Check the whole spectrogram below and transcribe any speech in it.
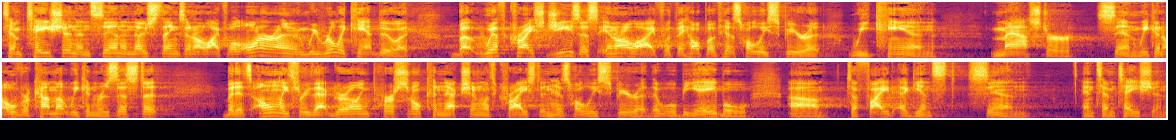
temptation and sin and those things in our life? Well, on our own, we really can't do it. But with Christ Jesus in our life, with the help of His Holy Spirit, we can master sin. We can overcome it, we can resist it. But it's only through that growing personal connection with Christ and His Holy Spirit that we'll be able uh, to fight against sin and temptation.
